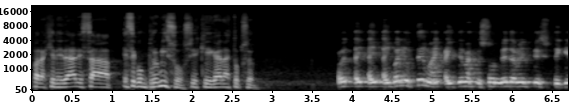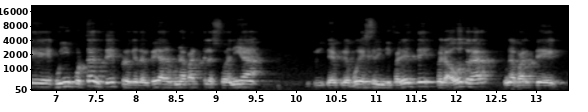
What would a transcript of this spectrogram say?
para generar ese compromiso si es que gana esta opción? Hay, varios temas, hay temas que son netamente muy importantes, pero que tal vez a alguna parte de la ciudadanía le, puede ser indiferente, pero a otra, una parte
